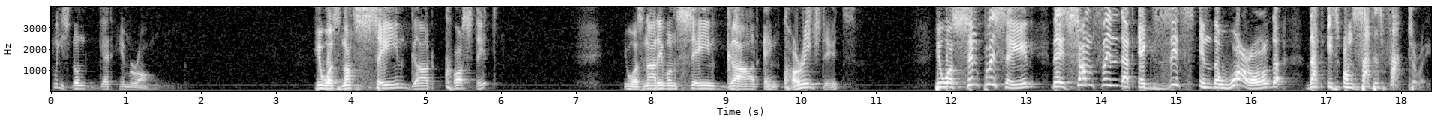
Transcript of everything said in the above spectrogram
Please don't get him wrong. He was not saying God caused it. He was not even saying God encouraged it. He was simply saying there's something that exists in the world that is unsatisfactory.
